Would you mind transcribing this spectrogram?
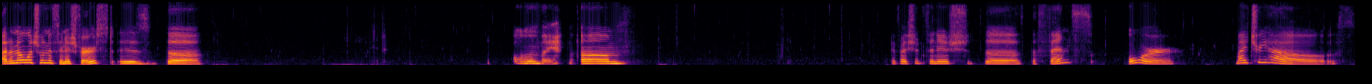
I don't know which one to finish first. Is the Oh my um if I should finish the the fence or my treehouse.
